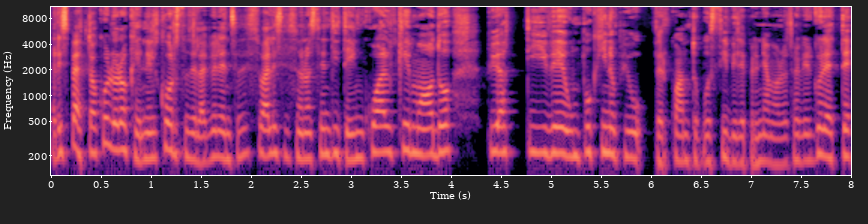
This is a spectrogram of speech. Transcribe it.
rispetto a coloro che nel corso della violenza sessuale si sono sentite in qualche modo più attive, un pochino più, per quanto possibile, prendiamolo tra virgolette,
